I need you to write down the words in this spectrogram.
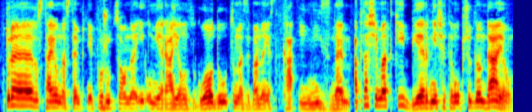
które zostają następnie porzucone i umierają z głodu, co nazywane jest kainizmem. A ptasie matki biernie się temu przyglądają.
